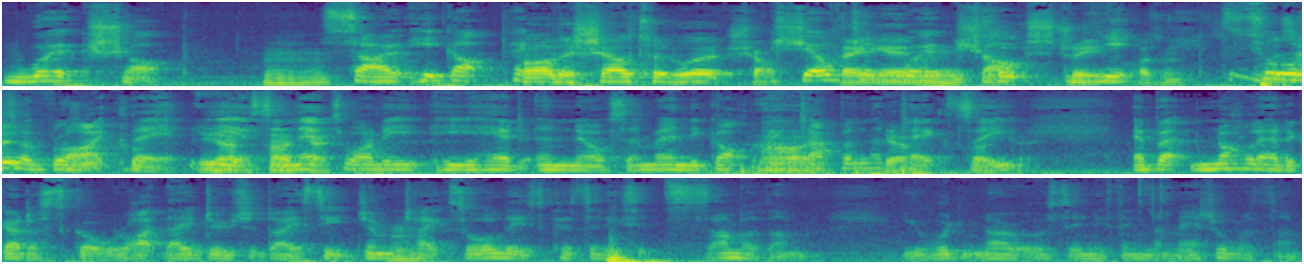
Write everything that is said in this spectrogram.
workshop. So he got picked. Oh, the sheltered workshop. sheltered workshop. Cook Street, Ye- wasn't? Sort Was it- of like that, Yeah, yes. And that's what he, he had in Nelson. And he got picked Right, up in the yeah, taxi, okay. uh, but not allowed to go to school like they do today. See, Jim Hmm. takes all these kids, and he said some of them, you wouldn't know it was anything the matter with them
